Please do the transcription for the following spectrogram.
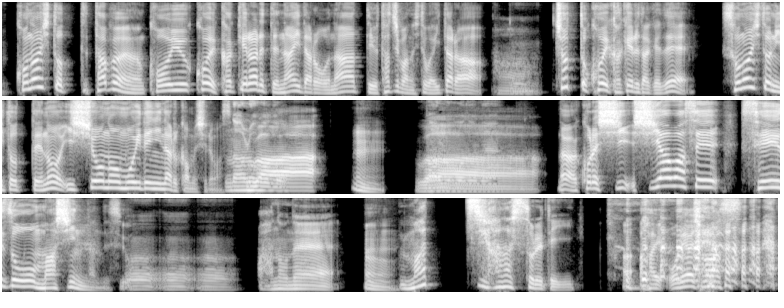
ん。この人って多分こういう声かけられてないだろうなっていう立場の人がいたら、うんちょっと声かけるだけで、その人にとっての一生の思い出になるかもしれません。うなるほど。わうん。ーうわだからこれし、幸せ製造マシンなんですよ。うんうんうん。ーあのねうん。マッチ話それていい？あはい、お願いします。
